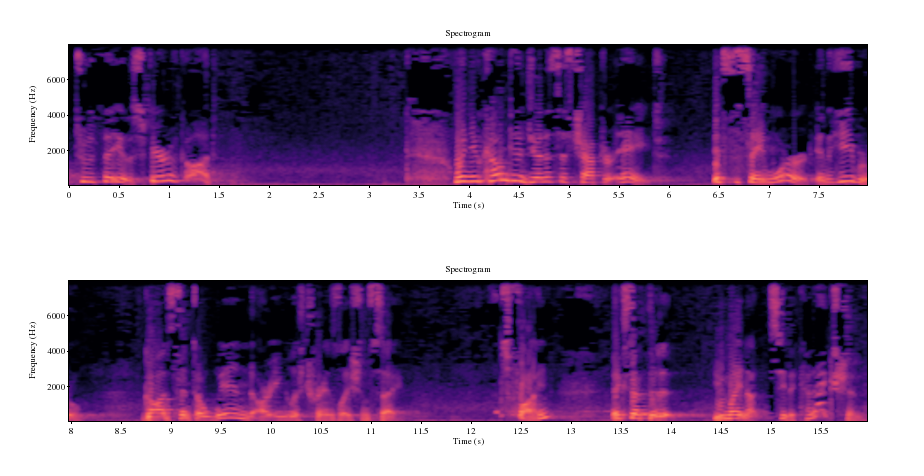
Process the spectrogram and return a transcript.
Theou, the Spirit of God. When you come to Genesis chapter 8, it's the same word in the Hebrew. God sent a wind, our English translations say. That's fine, except that it, you might not see the connection.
